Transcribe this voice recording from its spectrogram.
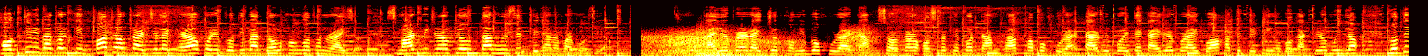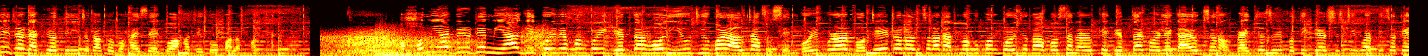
শক্তি বিভাগৰ কেইবাটাও কাৰ্যালয় ঘেৰাও কৰি প্ৰতিবাদ দল সংগঠন ৰাইজৰ। স্মাৰ্ট মিটাৰক লৈ উত্তাল হৈছিল বিধানসভাৰ মজিয়াও। কাইলৈৰ পৰা ৰাজ্যত কমিব সুৰাৰ দাম। চৰকাৰৰ হস্তক্ষেপত দাম হ্ৰাস পাব সুৰাৰ। তাৰ বিপৰীতে কাইলৈৰ পৰাই গুৱাহাটীত বৃদ্ধি হ'ব গাখীৰৰ মূল্য। প্ৰতি লিটাৰ গাখীৰত তিনি টকাকৈ বঢ়াইছে গুৱাহাটী গোপালক সন্থাই অসমীয়াৰ বিৰুদ্ধে মিয়া গীত পৰিৱেশন কৰি গ্ৰেপ্তাৰ হ'ল ইউটিউবাৰ আলতাফ হুছেইন। গৌৰীপুৰৰ বটেৰতল অঞ্চলত আত্মগোপন কৰি থকা অৱস্থাত আৰক্ষীয়ে গ্ৰেপ্তাৰ কৰিলে গায়কজনক। ৰাজ্যজুৰি প্ৰতিক্ৰিয়াৰ সৃষ্টি হোৱাৰ পিছতে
